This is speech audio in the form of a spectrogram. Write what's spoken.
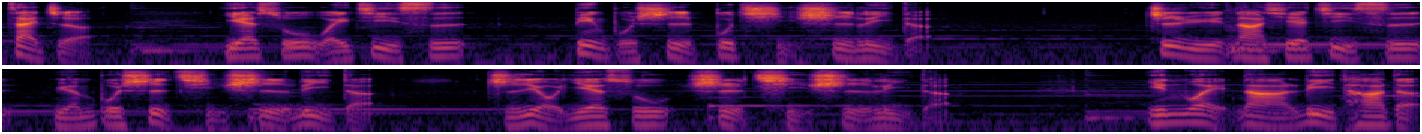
再者，耶稣为祭司，并不是不起势力的。至于那些祭司，原不是起势力的，只有耶稣是起势力的。因为那立他的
